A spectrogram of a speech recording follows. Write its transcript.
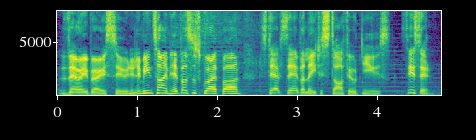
very, very soon. In the meantime, hit that subscribe button to stay up to date with the latest Starfield news. See you soon.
